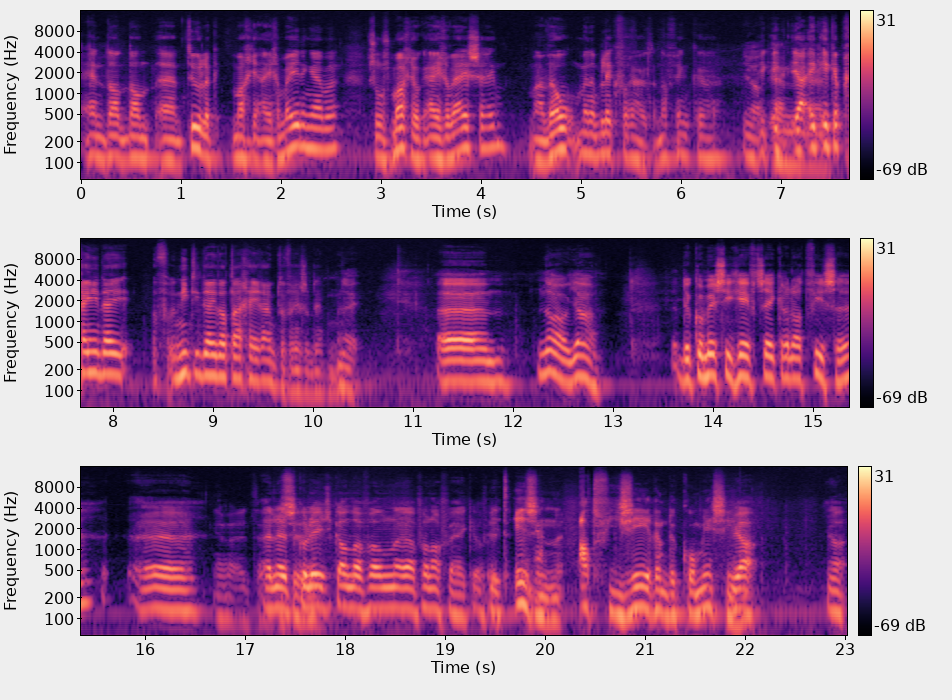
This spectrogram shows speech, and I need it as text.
En dan, dan eh, natuurlijk mag je eigen mening hebben. Soms mag je ook eigenwijs zijn. Maar wel met een blik vooruit. En dat vind ik... eh, Ja. ik, ik, En, ja, ik, eh, ik heb geen idee... Of niet het idee dat daar geen ruimte voor is op dit moment. Nee. Ehm, nou ja, de commissie geeft zeker een advies, hè? Eh, Ja, het- en het college kan daarvan eh, van afwijken, of niet? Het is een adviserende commissie. Ja. Ja,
